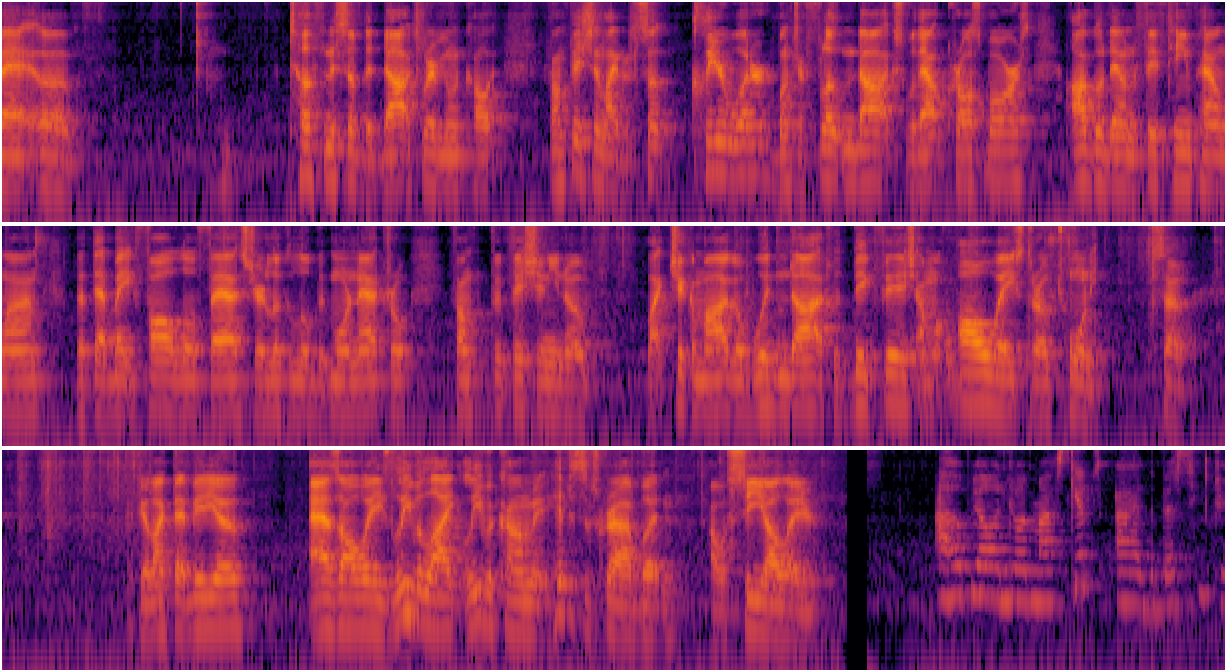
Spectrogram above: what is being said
uh, toughness of the docks, whatever you want to call it. If I'm fishing like clear water, a bunch of floating docks without crossbars, I'll go down to 15 pound line, let that bait fall a little faster, look a little bit more natural. If I'm fishing, you know, like Chickamauga wooden docks with big fish, I'm gonna always throw 20. So if you like that video, as always, leave a like, leave a comment, hit the subscribe button. I will see y'all later. I hope y'all enjoyed my skips. I had the best teacher.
